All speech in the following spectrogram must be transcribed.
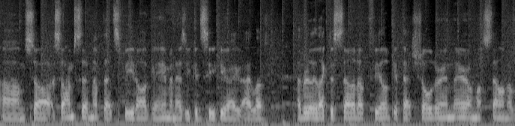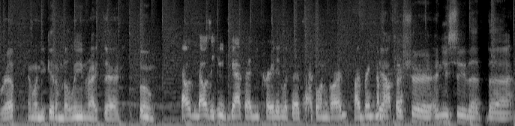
Um, so so I'm setting up that speed all game, and as you can see here, I, I love. I really like to sell it upfield, get that shoulder in there, almost selling a rip, and when you get them to lean right there, boom. that was that was a huge gap that you created with the tackle and guard by bringing them yeah, out for sure. And you see that the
